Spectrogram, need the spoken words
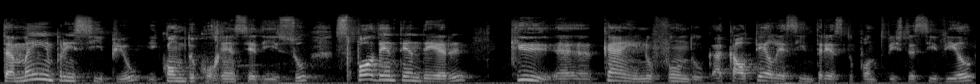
também, em princípio, e como decorrência disso, se pode entender que uh, quem, no fundo, acautela esse interesse do ponto de vista civil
